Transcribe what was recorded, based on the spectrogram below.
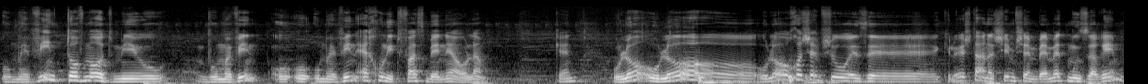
הוא מבין טוב מאוד מי הוא, והוא מבין, הוא, הוא, הוא מבין איך הוא נתפס בעיני העולם, כן? הוא לא, הוא, לא, הוא לא חושב שהוא איזה, כאילו יש את האנשים שהם באמת מוזרים,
